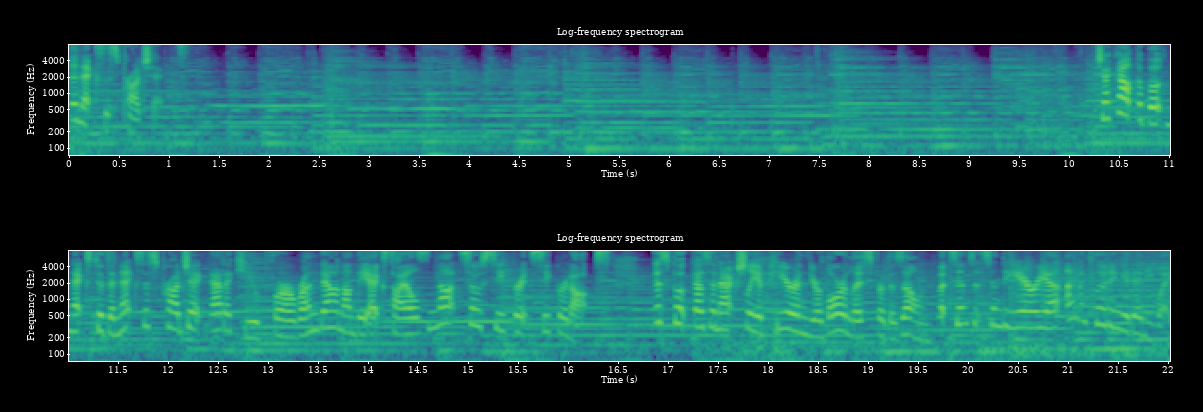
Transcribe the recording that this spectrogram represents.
the Nexus Project. Check out the book next to the Nexus Project data cube for a rundown on the Exile's not-so-secret secret ops. This book doesn't actually appear in your lore list for the zone, but since it's in the area, I'm including it anyway.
